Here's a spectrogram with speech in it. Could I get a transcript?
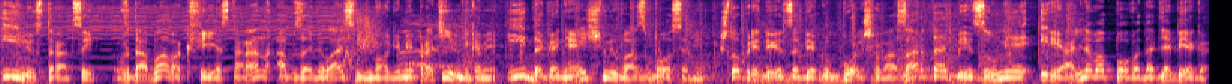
и иллюстраций. Вдобавок, Фиестаран обзавелась многими противниками и догоняющими вас боссами, что придает забегу большего азарта, безумия и реального повода для бега.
